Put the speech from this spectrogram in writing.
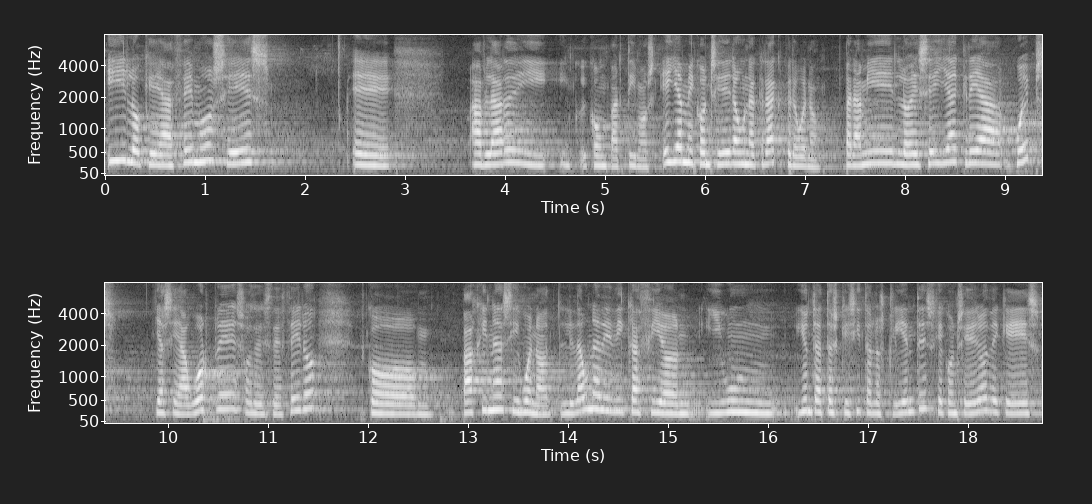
y lo que hacemos es eh, hablar y, y compartimos. Ella me considera una crack, pero bueno, para mí lo es ella, crea webs, ya sea WordPress o desde cero, con páginas y bueno, le da una dedicación y un, y un trato exquisito a los clientes que considero de que es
